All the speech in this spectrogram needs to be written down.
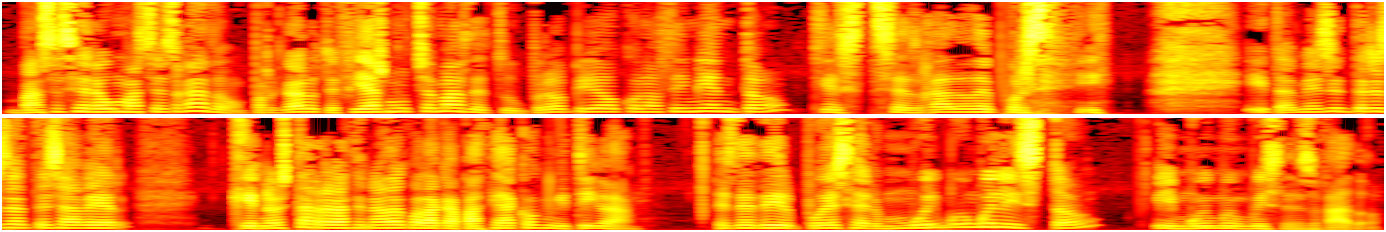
vas a ser aún más sesgado, porque claro, te fías mucho más de tu propio conocimiento que es sesgado de por sí. Y también es interesante saber que no está relacionado con la capacidad cognitiva. Es decir, puede ser muy, muy, muy listo y muy, muy, muy sesgado.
